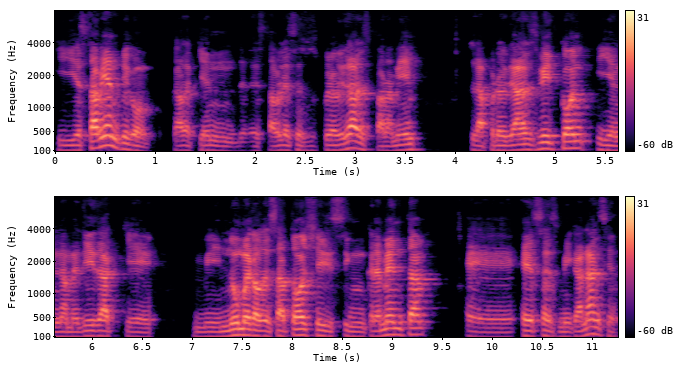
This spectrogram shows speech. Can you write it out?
y está bien, digo, cada quien establece sus prioridades. Para mí, la prioridad es Bitcoin y en la medida que mi número de satoshis incrementa, eh, esa es mi ganancia,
